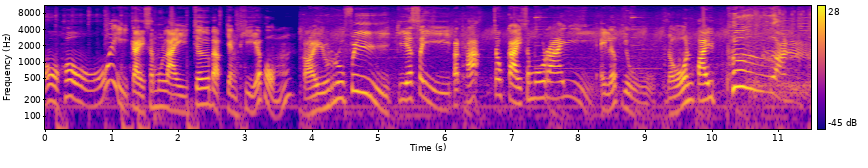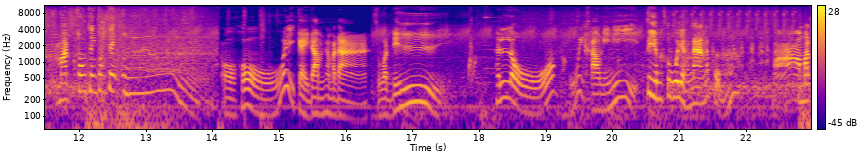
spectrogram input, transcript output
โอ้โห ไก่สมุไรเจอแบบอย่างถี่ครับผม ไก่ลูฟี่ เกียร์สี่ปะทะเจ้าไก่สมุไร ไอเลิฟอยู่ โดนไปเพื่อนมัดจงเจงจงเจงอืมโอ้โห ไก่ดำธรรมดา สวัสดี ฮัลโหล อุ้ยคราวนี้นี่ เตรียมตัวอย่างนานนะผม มามัด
